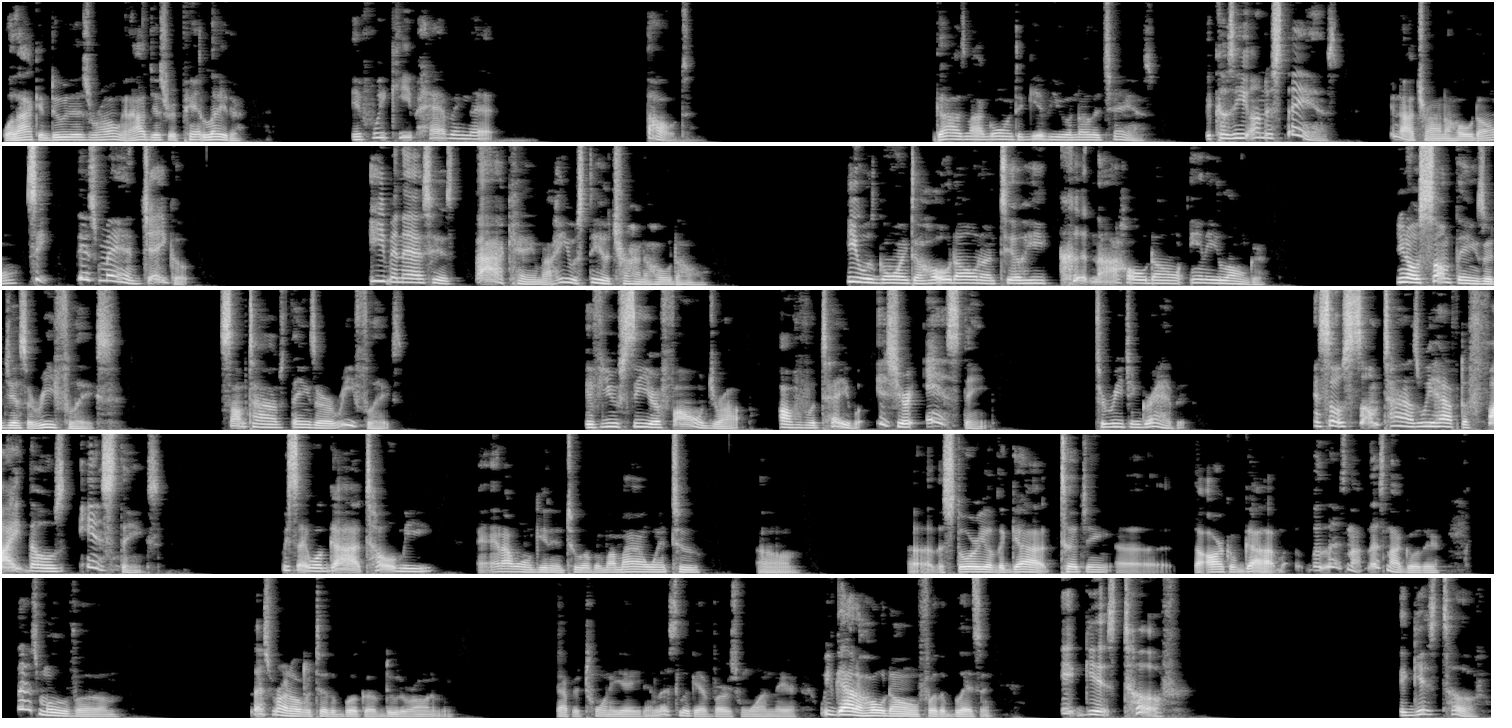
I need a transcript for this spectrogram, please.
well, I can do this wrong and I'll just repent later if we keep having that thought, God's not going to give you another chance because He understands you're not trying to hold on. See, this man, Jacob, even as his thigh came out, he was still trying to hold on. He was going to hold on until he could not hold on any longer. You know, some things are just a reflex sometimes things are a reflex. If you see your phone drop off of a table, it's your instinct to reach and grab it. And so sometimes we have to fight those instincts. We say, well, God told me, and I won't get into it, but my mind went to um, uh, the story of the guy touching uh, the ark of God. But let's not let's not go there. Let's move. Um, let's run over to the book of Deuteronomy, chapter 28, and let's look at verse one there. We've got to hold on for the blessing. It gets tough. It gets tough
